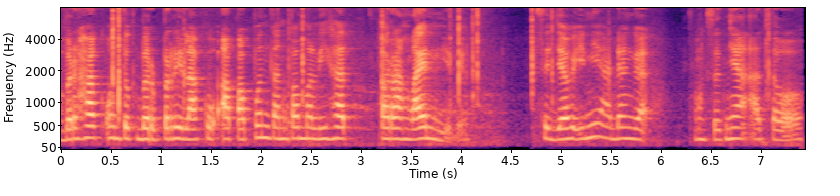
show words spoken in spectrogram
berhak untuk berperilaku apa pun tanpa melihat orang lain gitu. Sejauh ini ada nggak maksudnya atau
